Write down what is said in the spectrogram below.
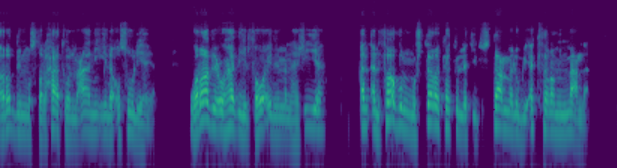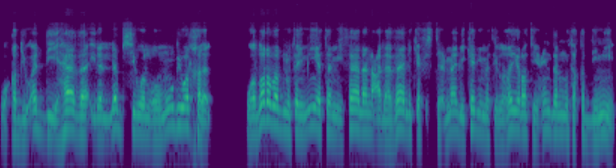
رد المصطلحات والمعاني إلى أصولها ورابع هذه الفوائد المنهجية الألفاظ المشتركة التي تستعمل بأكثر من معنى وقد يؤدي هذا إلى اللبس والغموض والخلل. وضرب ابن تيمية مثالا على ذلك في استعمال كلمة الغيرة عند المتقدمين.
